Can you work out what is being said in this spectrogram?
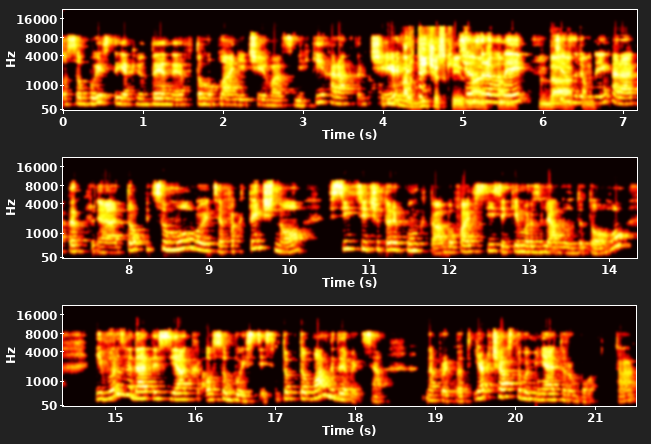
особистий як людини, в тому плані, чи у вас м'який характер, чи, Нордічний, чи зривний, да, чи там, зривний характер. Е, То підсумовується фактично всі ці чотири пункти або 5 C's, які ми розглянули до того. І ви розглядаєтесь як особистість. Тобто банк дивиться, наприклад, як часто ви міняєте роботу, так?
